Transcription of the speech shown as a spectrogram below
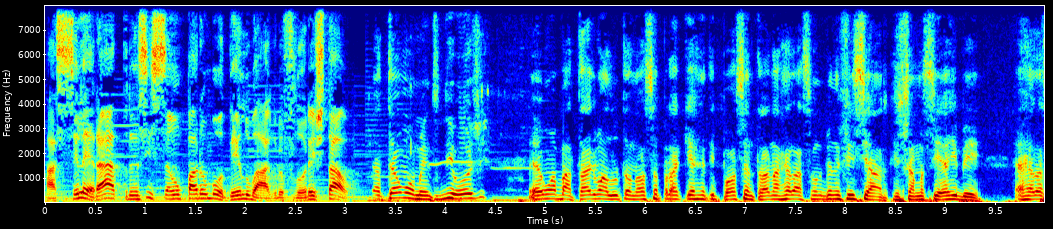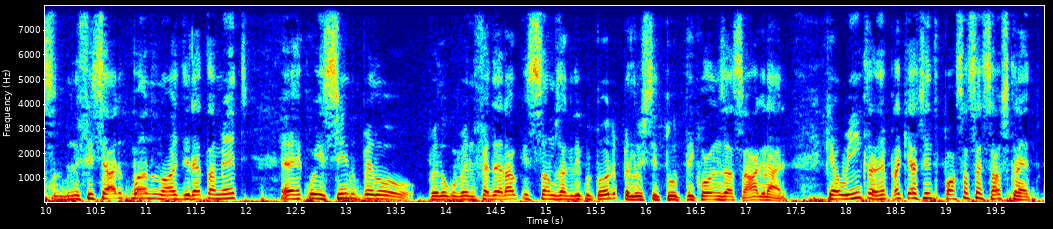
acelerar a transição para o modelo agroflorestal. Até o momento de hoje, é uma batalha, uma luta nossa para que a gente possa entrar na relação do beneficiário, que chama-se RB é a relação do beneficiário, quando nós diretamente é reconhecido pelo, pelo governo federal que somos agricultores, pelo Instituto de Colonização Agrária, que é o INCRA, né, para que a gente possa acessar os créditos.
